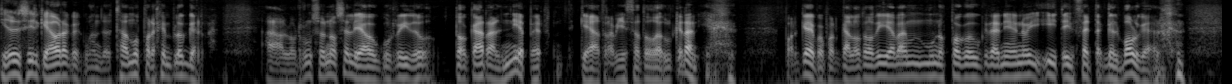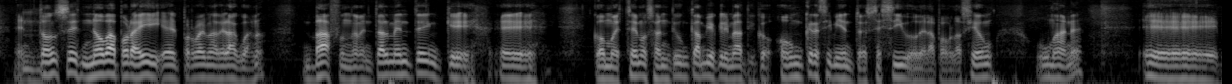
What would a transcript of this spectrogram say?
Quiero decir que ahora que cuando estamos, por ejemplo, en guerra, a los rusos no se les ha ocurrido tocar al Dnieper, que atraviesa toda Ucrania. ¿Por qué? Pues porque al otro día van unos pocos ucranianos y, te infectan el Volga. Entonces no va por ahí el problema del agua, ¿no? Va fundamentalmente en que eh, como estemos ante un cambio climático o un crecimiento excesivo de la población humana, eh,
